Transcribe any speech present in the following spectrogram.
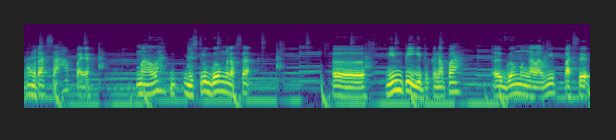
Ah. Merasa apa ya? Malah justru gue merasa eh, mimpi gitu. Kenapa gue mengalami fase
